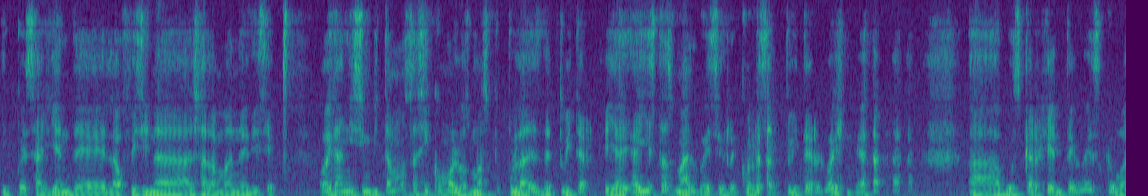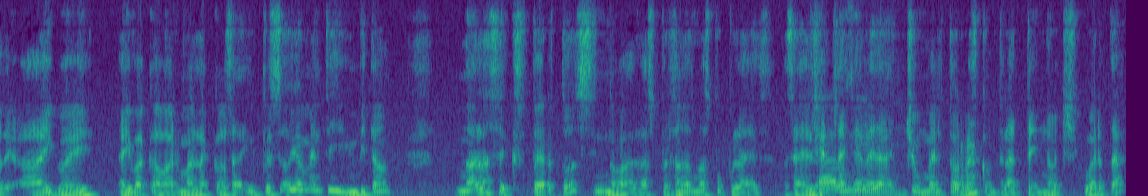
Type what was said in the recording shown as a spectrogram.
Y pues alguien de la oficina alza la mano y dice, oigan, y si invitamos así como a los más populares de Twitter, que ya, ahí estás mal, güey, si recurres a Twitter, güey, a buscar gente, güey, es como de, ay, güey, ahí va a acabar mal la cosa. Y pues obviamente invitaron no a los expertos, sino a las personas más populares. O sea, el Claro, headliner sí. era Chumel Torres contra Tenoch Huerta,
